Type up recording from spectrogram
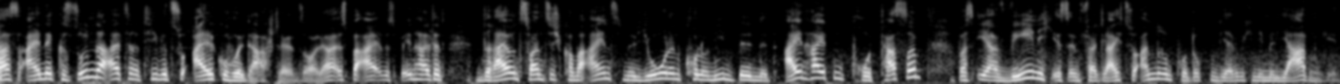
was eine gesunde Alternative zu Alkohol darstellen soll. Ja, es, beinhaltet 23,1 Millionen kolonienbildende Einheiten pro Tasse, was eher wenig ist im Vergleich zu anderen Produkten, die ja wirklich in die Milliarden gehen.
